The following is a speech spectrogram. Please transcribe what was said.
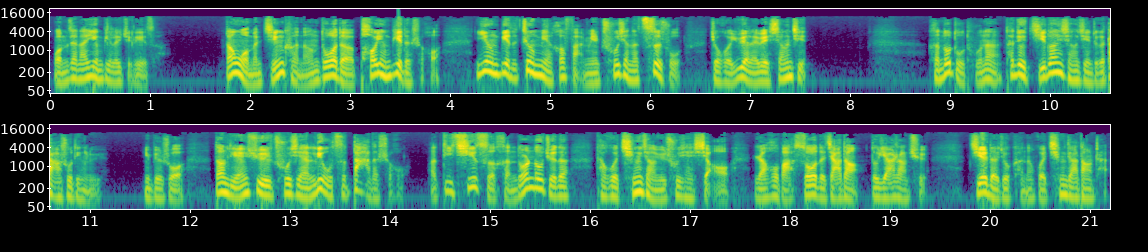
我们再拿硬币来举例子，当我们尽可能多的抛硬币的时候，硬币的正面和反面出现的次数就会越来越相近。很多赌徒呢，他就极端相信这个大数定律。你比如说，当连续出现六次大的时候啊，第七次很多人都觉得他会倾向于出现小，然后把所有的家当都压上去，接着就可能会倾家荡产。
